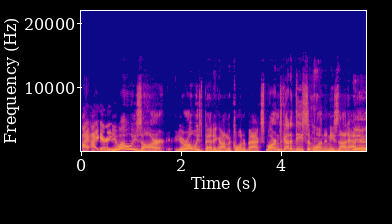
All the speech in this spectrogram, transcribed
I, I hear you. You always are. You're always betting on the quarterbacks. Martin's got a decent one, and he's not happy. Yeah,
